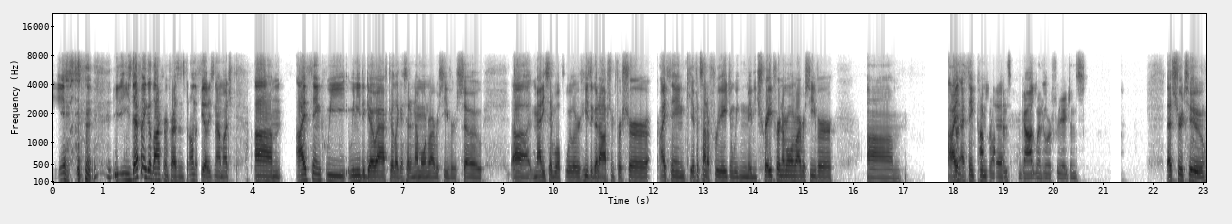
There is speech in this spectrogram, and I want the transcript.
yeah, he's definitely a good locker room presence, but on the field he's not much. Um, I think we we need to go after, like I said, a number one wide receiver. So, uh, Maddie said Wolf Wheeler, he's a good option for sure. I think if it's not a free agent, we can maybe trade for a number one wide receiver. Um, I I think we need to, and Godwin, who are free agents. that's true too.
